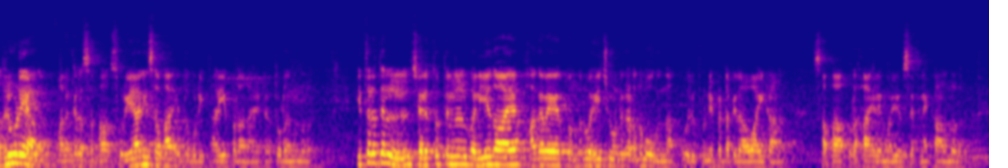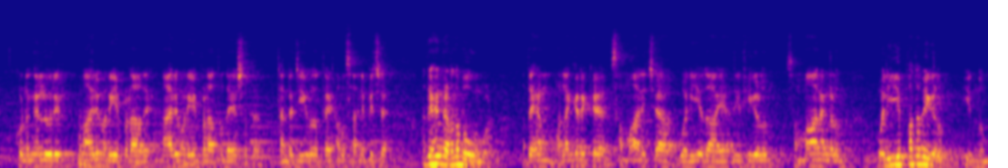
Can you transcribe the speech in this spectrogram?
അതിലൂടെയാണ് മലങ്കര സഭ സുറിയാനി സഭ എന്നുകൂടി അറിയപ്പെടാനായിട്ട് തുടങ്ങുന്നത്. ഇത്തരത്തിൽ ചരിത്രത്തിൽ വലിയതായ ഭാഗവേയത്വം നിർവഹിച്ചുകൊണ്ട് കടന്നു പോകുന്ന ഒരു പുണ്യപ്പെട്ട പിതാവായിട്ടാണ് സഭ ഉറഹായിലെ മറി യോസെഫിനെ കാണുന്നത്. കൊടുങ്ങല്ലൂരിൽ ആരും അറിയപ്പെടാതെ ആരും അറിയപ്പെടാത്ത ദേശത്ത് തന്റെ ജീവിതത്തെ അവസാനിപ്പിച്ച് അദ്ദേഹം കടന്നു പോകുമ്പോൾ അദ്ദേഹം മലങ്കരയ്ക്ക് സമ്മാനിച്ച വലിയതായ നിധികളും സമ്മാനങ്ങളും വലിയ പദവികളും ഇന്നും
